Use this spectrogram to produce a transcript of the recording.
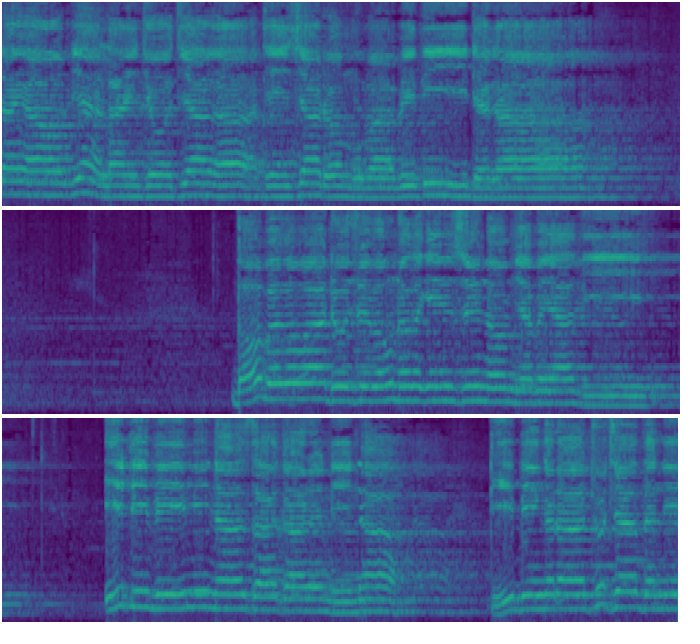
တိုင်အောင်ပြန့်လိုင်ကြောကြားကထင်ရှားတော်မူပါပေသည်တကားသောဘဂဝါတို့ရွှေဘုံတော်သခင်ရှင်တော်မြတ်ဗျာသည်ဣတိပိမိနာသာကာရဏိနာဒီပင်္ဂရာထွတ်ချသနေ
